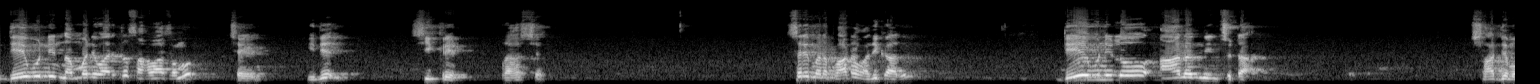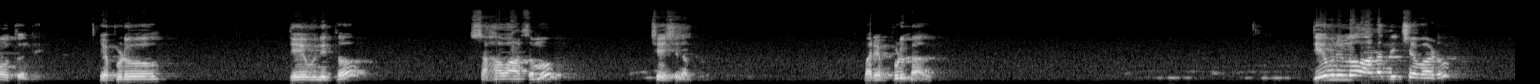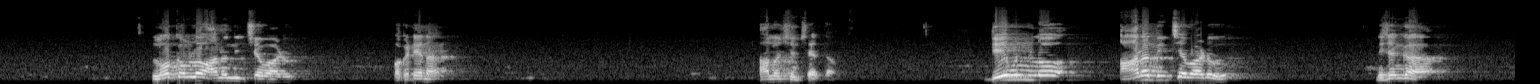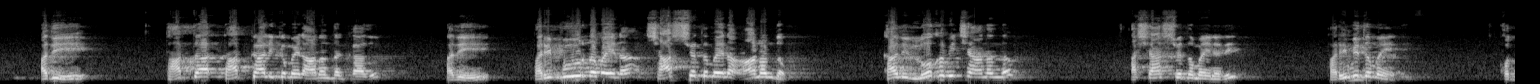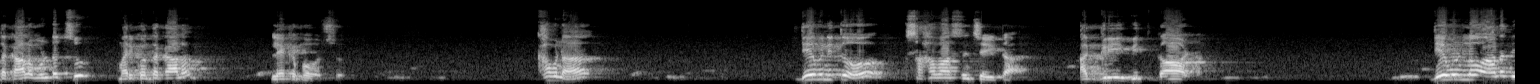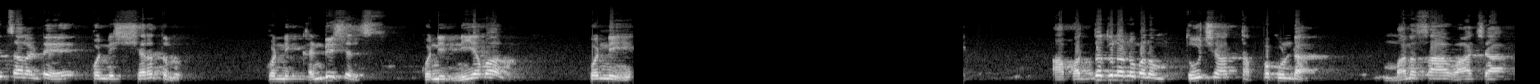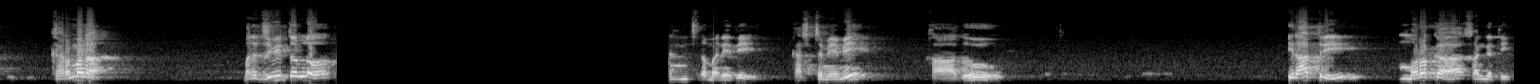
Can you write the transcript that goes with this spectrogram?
దేవుణ్ణి నమ్మని వారితో సహవాసము చేయడు. ఇదే సీక్రెట్ రహస్యం. సరే మన పాఠం అది కాదు. దేవునిలో ఆనందించుట. సాధ్యమవుతుంది. ఎప్పుడు దేవునితో సహవాసము చేసినప్పుడు. మరెప్పుడు కాదు. దేవునిలో ఆనందించేవాడు లోకంలో ఆనందించేవాడు ఒకటేనా? ఆలోచన చేద్దాం. దేవునిలో ఆనందించేవాడు నిజంగా అది తాత్ తాత్కాలికమైన ఆనందం కాదు. అది పరిపూర్ణమైన శాశ్వతమైన ఆనందం. కానీ లోకమిచ్చే ఆనందం అశాశ్వతమైనది పరిమితమైనది. కొంతకాలం ఉండొచ్చు మరి కొంతకాలం లేకపోవచ్చు. కావున దేవునితో సహవాసం చేయుట అగ్రి విత్ గాడ్ దేవునిలో ఆనందించాలంటే కొన్ని షరతులు కొన్ని కండిషన్స్ కొన్ని నియమాలు కొన్ని ఆ పద్ధతులను మనం తూచా తప్పకుండా మనస వాచ కర్మన మన జీవితంలో ఆనందించడం అనేది కష్టమేమీ కాదు. ఈ రాత్రి మరొక సంగతి.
